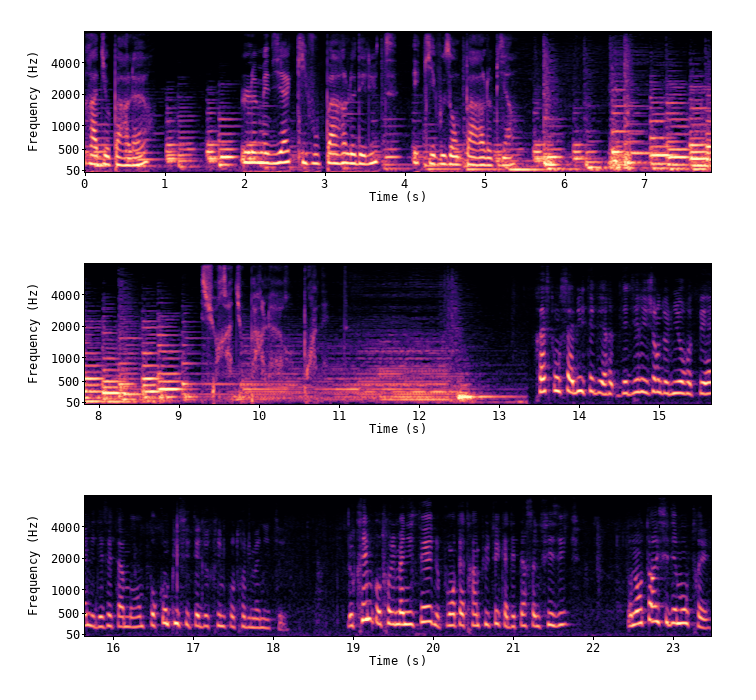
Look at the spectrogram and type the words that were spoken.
Radio Parleur, le média qui vous parle des luttes et qui vous en parle bien. Sur radioparleur.net. Responsabilité des, dirigeants de l'Union européenne et des États membres pour complicité de crimes contre l'humanité. Le crime contre l'humanité ne pouvant être imputé qu'à des personnes physiques, on entend ici démontrer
